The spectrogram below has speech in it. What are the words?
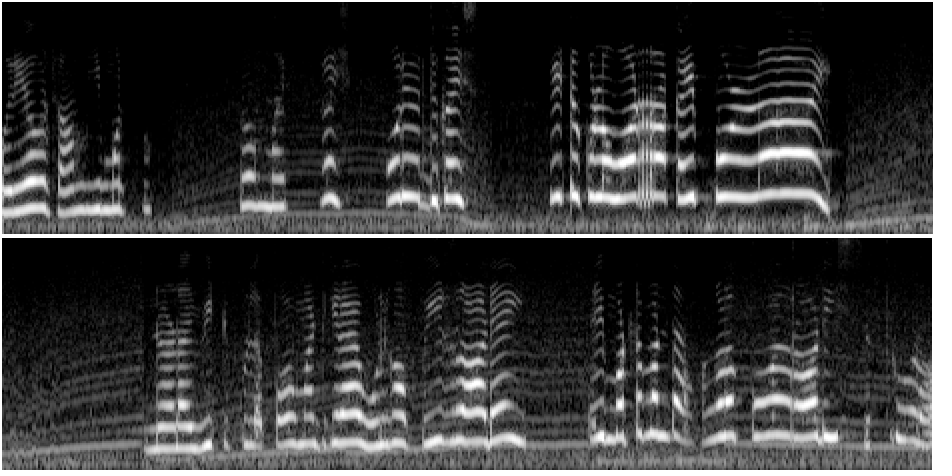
ஒரே ஒரு ஜாம்பி மட்டும். ஸோ மை கைஸ் ஓடி வருது கைஸ் வீட்டுக்குள்ளே ஓடுறா கைப்புள்ளை. என்னடா வீட்டுக்குள்ளே போக மாட்டேங்கிற? ஒழுங்கா போயிடுறா டேய். டேய் மொட்டை மண்டை. அங்கெல்லாம் போகிறாடி செத்துருவாடா.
